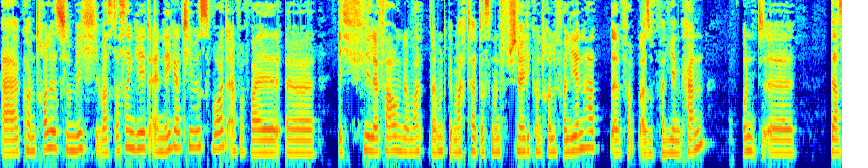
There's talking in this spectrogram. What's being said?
Äh, Kontrolle ist für mich, was das angeht, ein negatives Wort, einfach weil äh, ich viel Erfahrung damit gemacht hat, dass man schnell die Kontrolle verlieren hat, äh, also verlieren kann und äh, dass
